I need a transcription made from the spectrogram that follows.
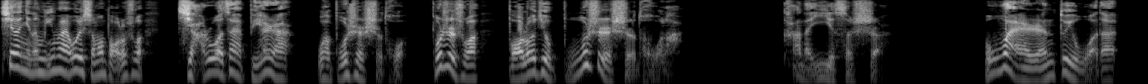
现在你能明白为什么保罗说：“假若在别人，我不是使徒，不是说保罗就不是使徒了。”他的意思是，外人对我的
